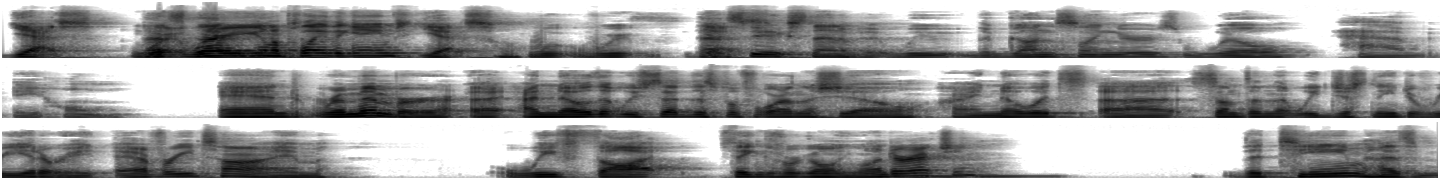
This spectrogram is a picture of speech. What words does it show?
yes. Where, That's where the- are you going to play the games? Yes. We, we, That's yes. the extent of it. We the gunslingers will have a home. And remember, uh, I know that we've said this before on the show. I know it's uh, something that we just need to reiterate. Every time we've thought things were going one direction, the team has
